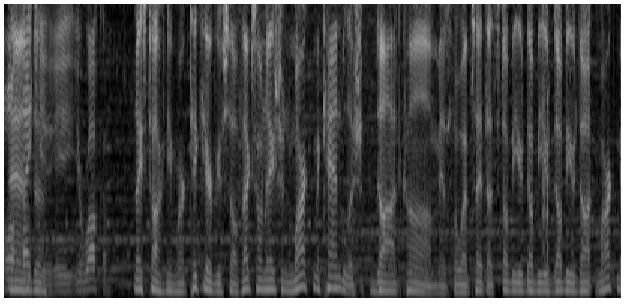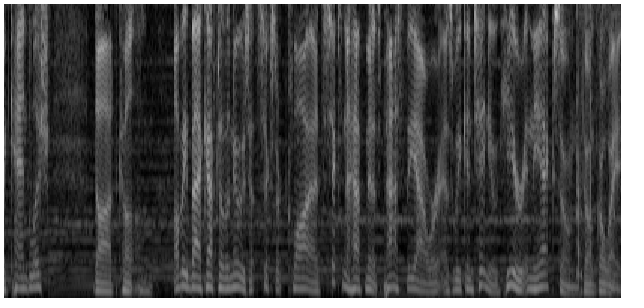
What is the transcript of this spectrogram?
Well, and, thank you. Uh, You're welcome. Nice talking to you, Mark. Take care of yourself. ExoNation, is the website. That's www.markmccandlish.com. I'll be back after the news at six o'clock, at six and a half minutes past the hour as we continue here in the X Zone. Don't go away.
